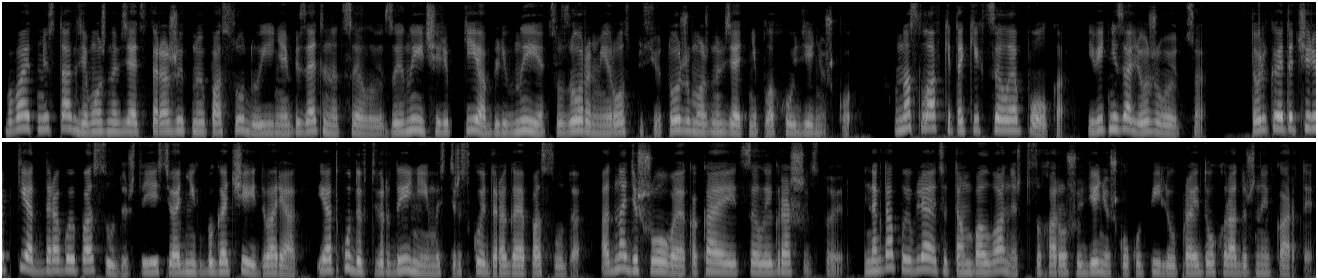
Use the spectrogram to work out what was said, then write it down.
Бывают места, где можно взять старожитную посуду и не обязательно целую. За иные черепки, обливные, с узорами и росписью тоже можно взять неплохую денежку. У нас в лавке таких целая полка. И ведь не залеживаются. Только это черепки от дорогой посуды, что есть у одних богачей и дворян. И откуда в твердыне и мастерской дорогая посуда? Одна дешевая, какая и целые гроши стоит. Иногда появляются там болваны, что за хорошую денежку купили у пройдох радужные карты.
